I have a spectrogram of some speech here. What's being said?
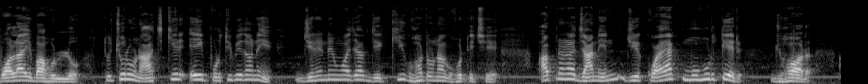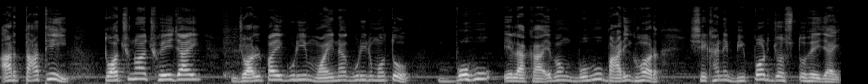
বলাই বাহুল্য। তো চলুন আজকের এই প্রতিবেদনে জেনে নেওয়া যাক যে কী ঘটনা ঘটেছে। আপনারা জানেন যে কয়েক মুহূর্তের ঝড়, আর তাতেই তছনছ হয়ে যায় জলপাইগুড়ি, ময়নাগুড়ির মতো বহু এলাকা এবং বহু বাড়িঘর সেখানে বিপর্যস্ত হয়ে যায়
